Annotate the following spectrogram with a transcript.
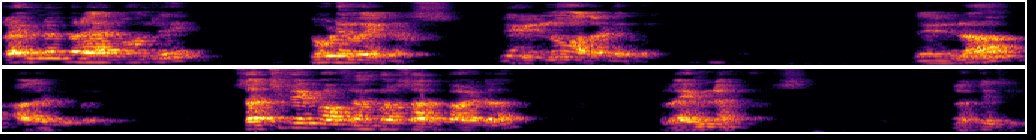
Prime number has only two divisors. There is no other divisor. There is no other divisor. Such type of numbers are called prime numbers. Okay.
